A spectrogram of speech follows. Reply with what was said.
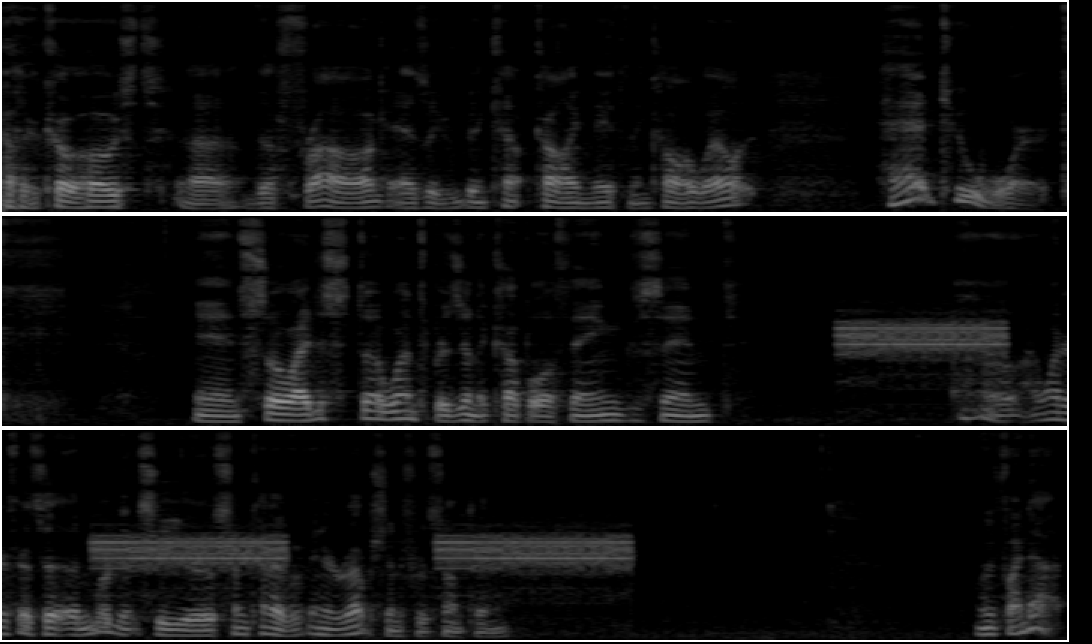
Other co host, uh, the frog, as we've been ca- calling Nathan and Caldwell, had to work. And so I just uh, wanted to present a couple of things. And oh, I wonder if there's an emergency or some kind of interruption for something. Let me find out.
